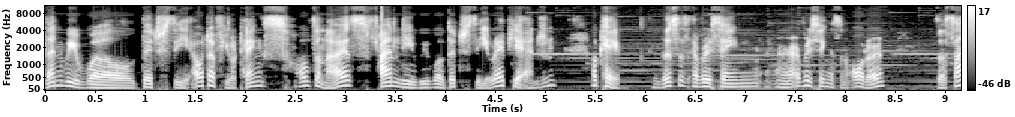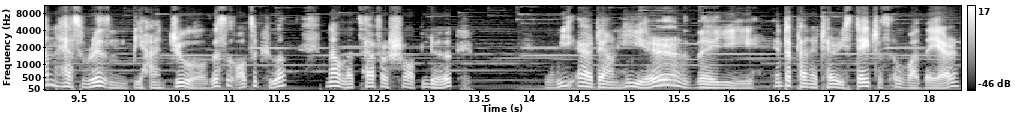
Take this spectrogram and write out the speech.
Then we will ditch the outer fuel tanks, also nice. Finally, we will ditch the Rapier engine. Okay, this is everything, uh, everything is in order. The sun has risen behind Jool. This is also cool. Now let's have a short look. We are down here, the interplanetary stage is over there.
